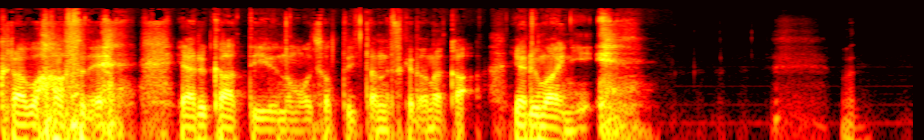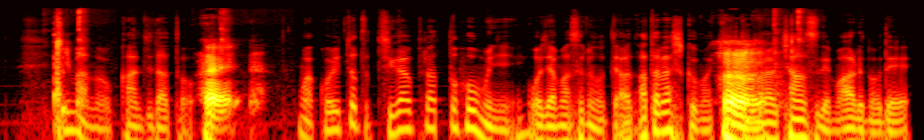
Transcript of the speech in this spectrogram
クラブハウスで やるかっていうのもちょっと言ったんですけど、なんか、やる前に、今の感じだと、はい。まあ、こういうちょっと違うプラットフォームにお邪魔するのって、あ新しくまあ聞いてもらうチャンスでもあるので、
